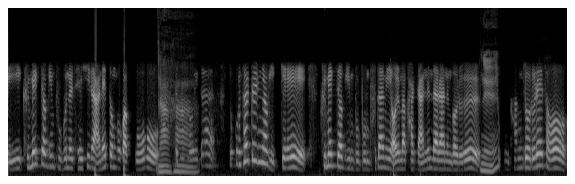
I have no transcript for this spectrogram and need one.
이 금액적인 부분을 제시를 안 했던 것 같고 그래서 아하. 저희가 조금 설득력 있게 금액적인 부분 부담이 얼마 가지 않는다라는 거를 네. 조금 강조를 해서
